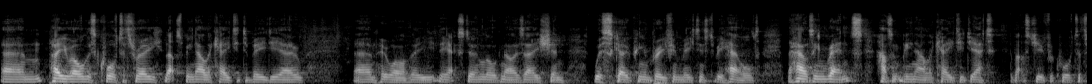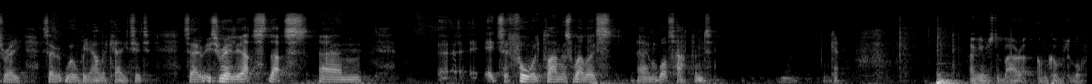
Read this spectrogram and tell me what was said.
Um, payroll is quarter three. That's been allocated to BDO. Um, who are the, the external organisation with scoping and briefing meetings to be held. The housing rents hasn't been allocated yet, but that's due for quarter three, so it will be allocated. So it's really, that's, that's um, uh, it's a forward plan as well as um, what's happened. Hmm. Okay. Thank you, Mr Barrett. I'm comfortable.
